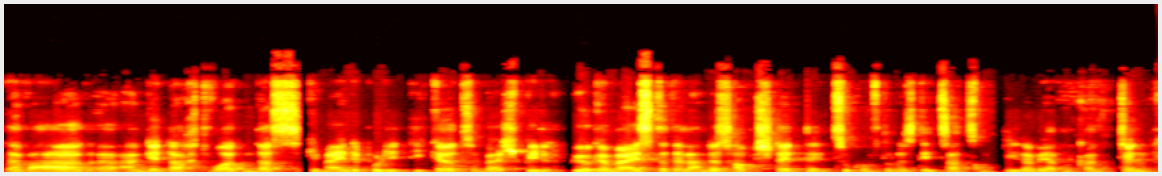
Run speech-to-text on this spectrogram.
Da war äh, angedacht worden, dass Gemeindepolitiker, zum Beispiel Bürgermeister der Landeshauptstädte, in Zukunft Universitätsratsmitglieder werden könnten.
